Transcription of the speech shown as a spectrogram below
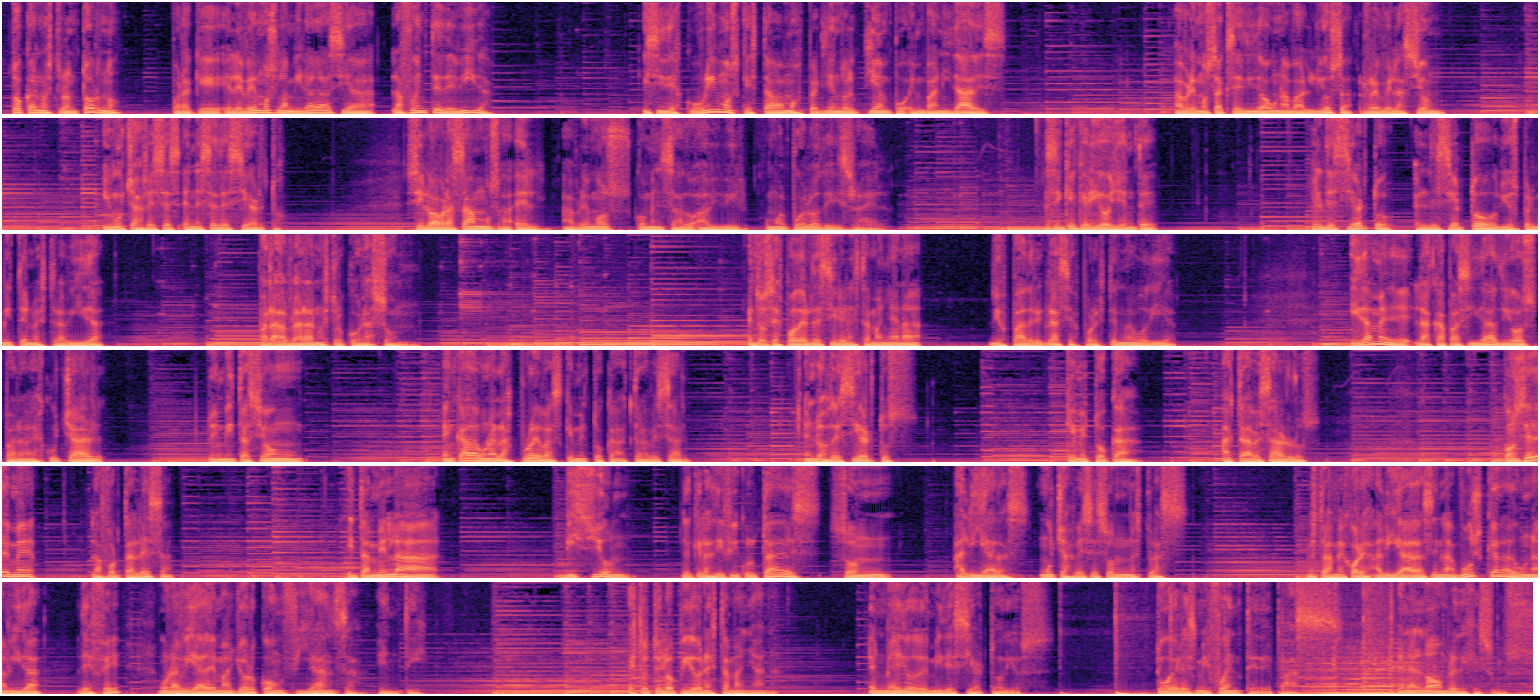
toca nuestro entorno para que elevemos la mirada hacia la fuente de vida. Y si descubrimos que estábamos perdiendo el tiempo en vanidades, habremos accedido a una valiosa revelación muchas veces en ese desierto. Si lo abrazamos a Él, habremos comenzado a vivir como el pueblo de Israel. Así que querido oyente, el desierto, el desierto Dios permite nuestra vida para hablar a nuestro corazón. Entonces poder decir en esta mañana, Dios Padre, gracias por este nuevo día. Y dame la capacidad, Dios, para escuchar tu invitación en cada una de las pruebas que me toca atravesar, en los desiertos que me toca atravesarlos. Concédeme la fortaleza y también la visión de que las dificultades son aliadas, muchas veces son nuestras nuestras mejores aliadas en la búsqueda de una vida de fe, una vida de mayor confianza en ti. Esto te lo pido en esta mañana, en medio de mi desierto, Dios. Tú eres mi fuente de paz. En el nombre de Jesús.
